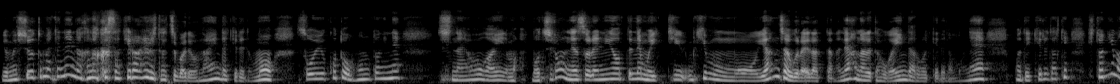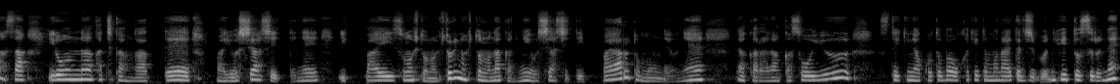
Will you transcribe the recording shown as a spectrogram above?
嫁姑ってね、なかなか避けられる立場ではないんだけれども、そういうことを本当にね、しない方がいい。まあ、もちろんね、それによってね、もう気分も病んじゃうぐらいだったらね、離れた方がいいんだろうけれどもね、まあ、できるだけ人にはさ、いろんな価値観があって、まあ、良し悪しってね、いっぱい、その人の、一人の人の中にね、良し悪しっていっぱいあると思うんだよね。だからなんかそういう素敵な言葉をかけてもらえた自分にフィットするね、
